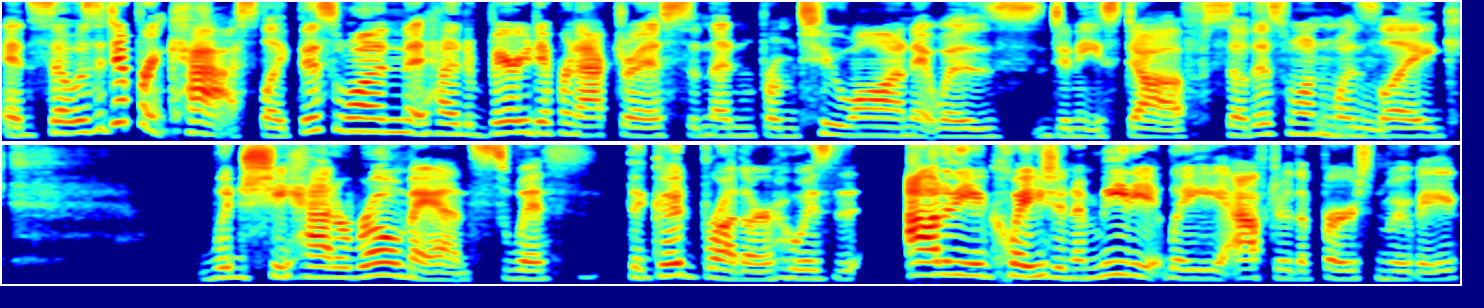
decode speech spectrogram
And so it was a different cast. Like this one it had a very different actress, and then from two on it was Denise Duff. So this one was Mhm. like when she had a romance with the good brother who is out of the equation immediately after the first movie.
